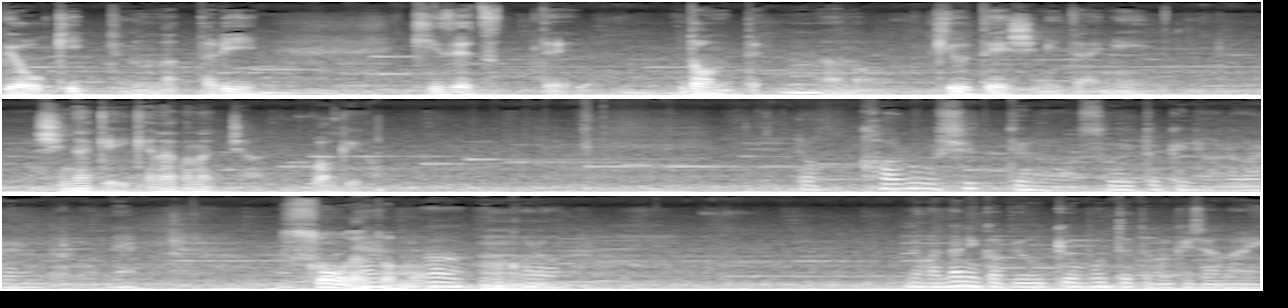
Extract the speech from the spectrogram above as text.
病気っていうのになったり気絶ってドンって、あの急停止みたいにしなきゃいけなくなっちゃうわけよ。過労死っていうのはそういう時に現れるんだろうね。そうだと思う。うん、だから、なんか何か病気を持ってたわけじゃない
